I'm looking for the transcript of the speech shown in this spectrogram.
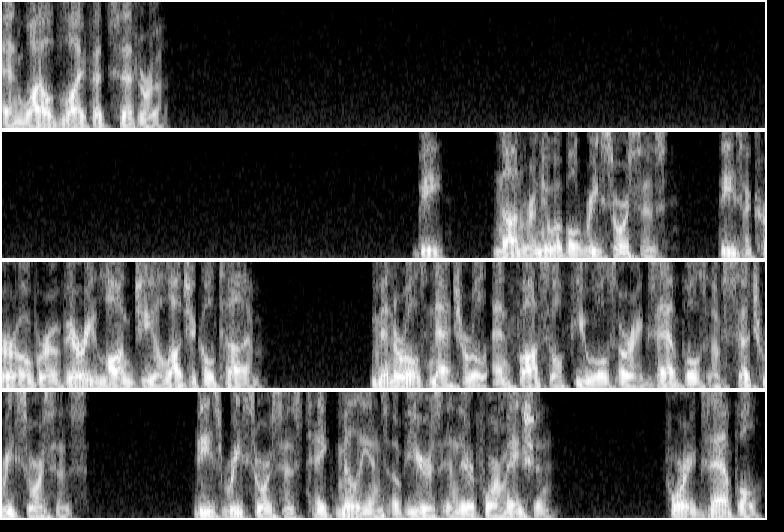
and wildlife etc. b. Non-renewable resources, these occur over a very long geological time. Minerals natural and fossil fuels are examples of such resources. These resources take millions of years in their formation. For example,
